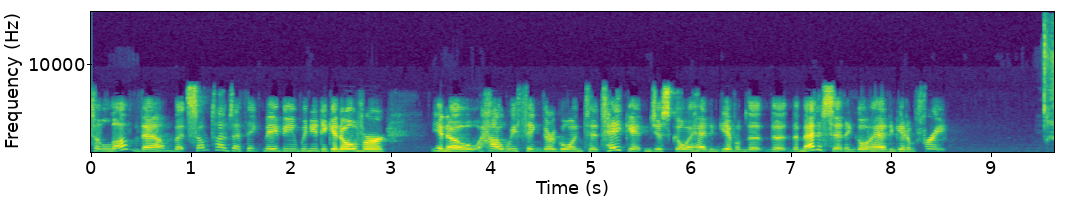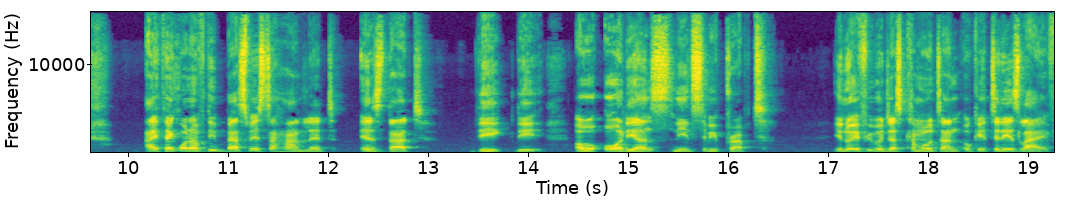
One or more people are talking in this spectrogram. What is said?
to love them, but sometimes I think maybe we need to get over, you know, how we think they're going to take it and just go ahead and give them the, the, the medicine and go ahead and get them free. I think one of the best ways to handle it is that the the our audience needs to be prepped. You know, if we would just come out and okay, today's live,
